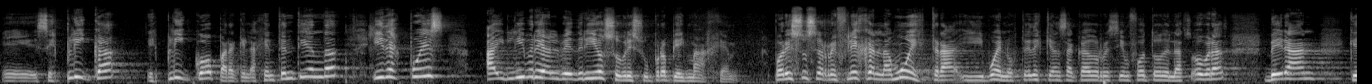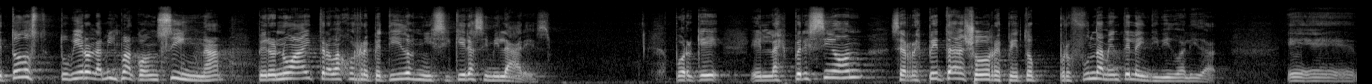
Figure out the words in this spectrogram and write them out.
eh, se explica, explico para que la gente entienda, y después hay libre albedrío sobre su propia imagen. Por eso se refleja en la muestra, y bueno, ustedes que han sacado recién fotos de las obras, verán que todos tuvieron la misma consigna, pero no hay trabajos repetidos ni siquiera similares. Porque en la expresión se respeta, yo respeto profundamente la individualidad. Eh,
